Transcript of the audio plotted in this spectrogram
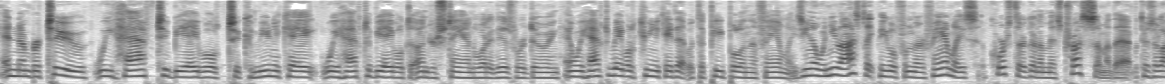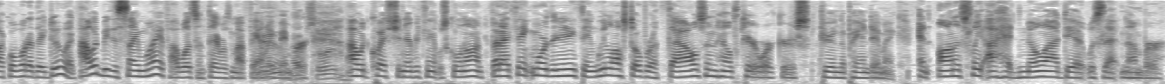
And number two, we have to be able to communicate. We have to be able to understand what it is we're doing, and we have to be able to communicate that with the people and the families. You know, when you isolate people from their families, of course they're going to mistrust some of that because they're like, "Well, what are they doing?" I would be the same way if I wasn't there with my family Yeah, member. absolutely. I would question everything that was going on. But I think more than anything, we lost over a thousand healthcare workers during the pandemic, and honestly, I had no idea it was that number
